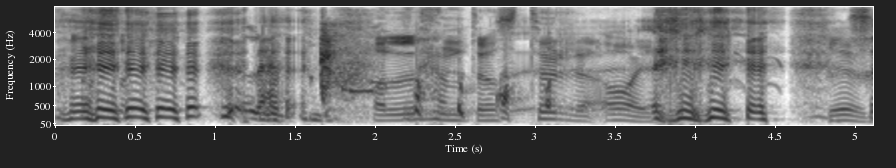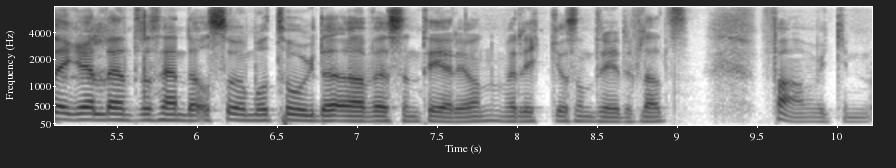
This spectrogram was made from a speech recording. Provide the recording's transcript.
och Lentros-turren, oj. Gud. Segel Lentrosende och Sumo tog det över Centurion med Rico som tredje plats. Fan vilken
